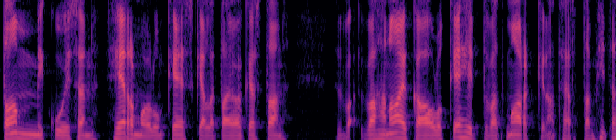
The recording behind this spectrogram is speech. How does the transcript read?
tammikuisen hermoilun keskellä, tai oikeastaan vähän aikaa ollut kehittyvät markkinat, Hertta, mitä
